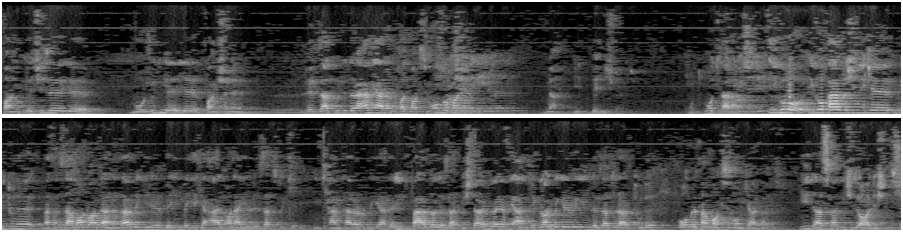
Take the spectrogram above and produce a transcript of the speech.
fun... یه چیز یه موجودیه یه function لذت وجود داره. همین الان می‌خواد ماکسیموم بکنه. نه id به هیچ وجه. مطلقا. ego ego فرقش اینه که می‌تونه مثلا زمان رو هم در نظر بگیره به این بگه که الان اگر لذت رو که کمتر رو نگه داری فردا لذت بیشتر رو می‌بری مثلا انتگرال بگیره بگه این لذت رو در طول عمرت من ماکسیموم کردم. id اصلا این چیزا حالیش نیست.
